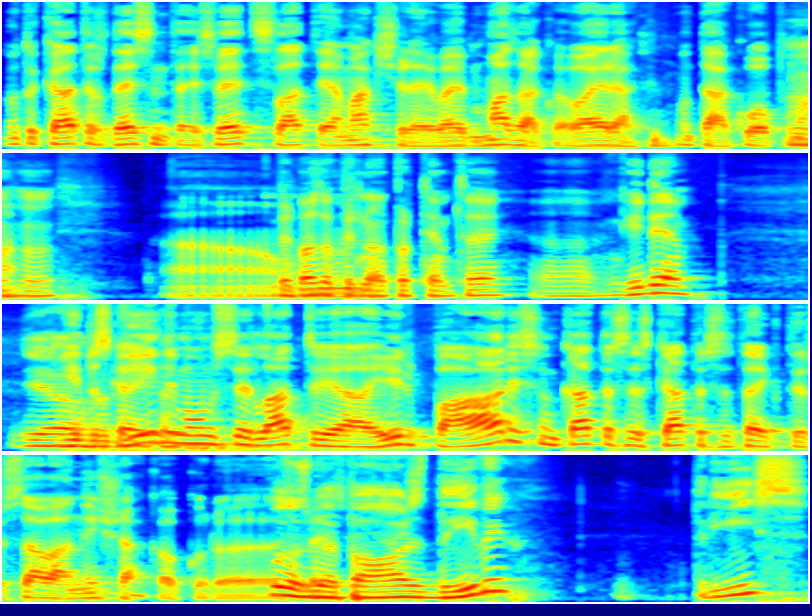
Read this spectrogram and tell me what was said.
Nu, tad katrs desmitais vecs Latvijā makšķerē vai mazāk vai vairāk. Nu, tā kopumā. Uh -huh. uh, Bet paturpinot par tiem te uh, gidiem. Jā. Gīdi mums ir Latvijā, ir pāris, un katrs, es katrs es teiktu, ir savā nišā kaut kur. uh, Ko nozīmē pāris, divi, trīs?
